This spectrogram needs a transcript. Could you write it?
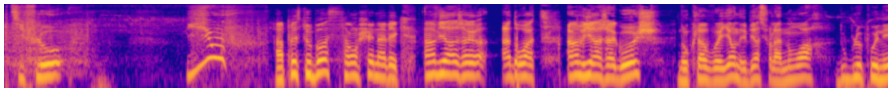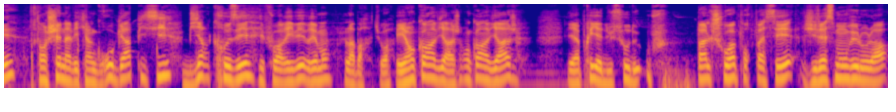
Petit flot. You Après ce boss, ça enchaîne avec un virage à- droite, un virage à gauche. Donc là, vous voyez, on est bien sur la noire double poney. T'enchaînes avec un gros gap ici, bien creusé. Il faut arriver vraiment là-bas, tu vois. Et encore un virage, encore un virage. Et après, il y a du saut de ouf. Pas le choix pour passer. J'y laisse mon vélo là.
